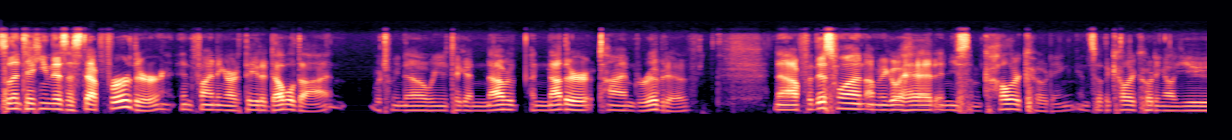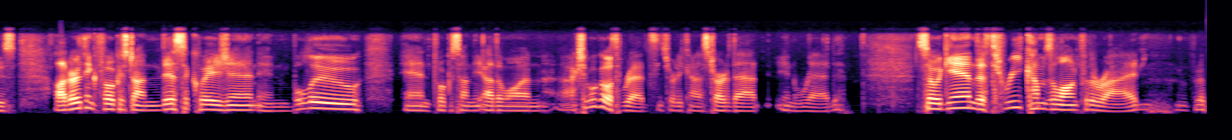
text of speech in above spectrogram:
So then taking this a step further and finding our theta double dot, which we know we need to take another, another time derivative. Now for this one, I'm going to go ahead and use some color coding. And so the color coding I'll use, I'll have everything focused on this equation in blue and focus on the other one. Actually, we'll go with red since we already kind of started that in red. So again, the three comes along for the ride. Put a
